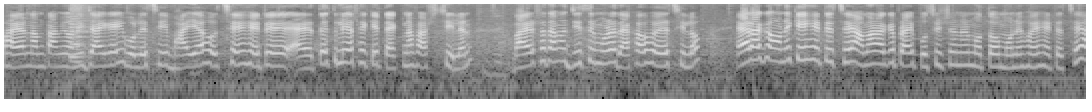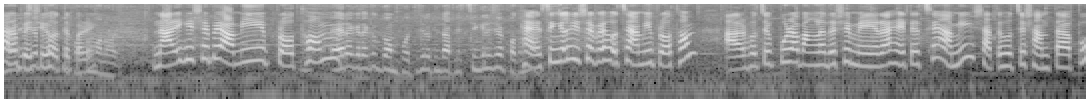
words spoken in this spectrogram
ভাইয়ার নামটা আমি অনেক জায়গায় বলেছি। ভাইয়া হচ্ছে হেঁটে তেঁতুলিয়া থেকে টেকনাফ আসছিলেন। ভাইয়ের সাথে আমার জিসির মোড়ে দেখাও হয়েছিল। এর আগে অনেকেই হেঁটেছে আমার আগে প্রায় পঁচিশ জনের মতো মনে হয় হেঁটেছে আরও বেশি হতে পারে। নারী হিসেবে আমি প্রথম এর আগে একটু দম্পতি ছিল কিন্তু আপনি সিঙ্গেল হিসেবে প্রথম হ্যাঁ সিঙ্গেল হিসেবে হচ্ছে আমি প্রথম। আর হচ্ছে পুরা বাংলাদেশে মেয়েরা হেঁটেছে আমি সাথে হচ্ছে শান্তা আপু।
